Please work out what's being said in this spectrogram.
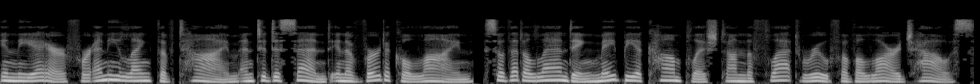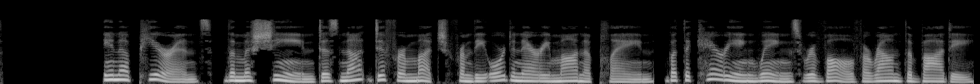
in the air for any length of time and to descend in a vertical line, so that a landing may be accomplished on the flat roof of a large house. In appearance, the machine does not differ much from the ordinary monoplane, but the carrying wings revolve around the body.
